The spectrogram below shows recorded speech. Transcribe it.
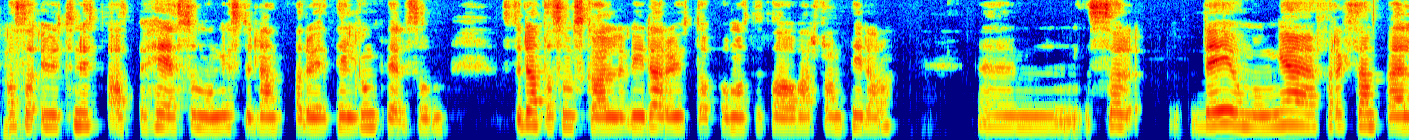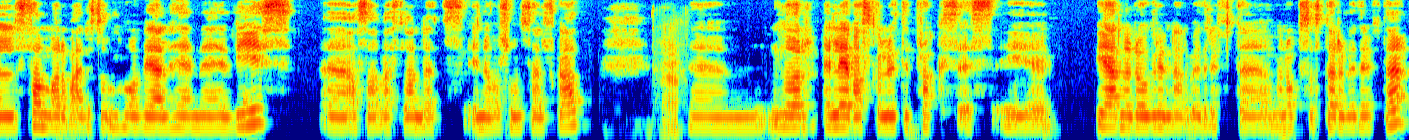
Mm. Altså utnytte at du har så mange studenter du har tilgang til, som studenter som skal videre ut og på en måte ta over framtida. Um, så det er jo mange f.eks. samarbeidet som HVL har med VIS, uh, altså Vestlandets innovasjonsselskap. Ja. Um, når elever skal ut i praksis i gjerne da gründerbedrifter, men også større bedrifter.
